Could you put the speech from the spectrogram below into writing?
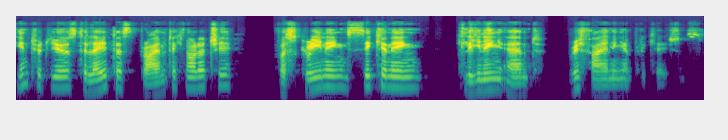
introduce the latest prime technology for screening, thickening, cleaning, and refining applications.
